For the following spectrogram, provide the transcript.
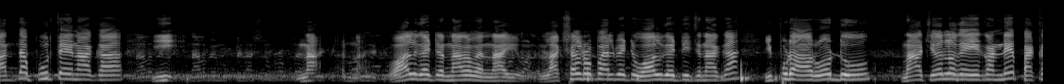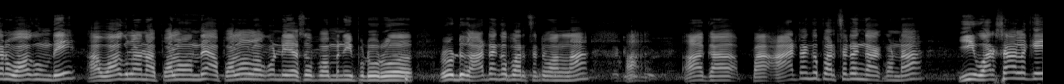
అంతా పూర్తయినాక ఈ నా- నా- వాల్ నలభై లక్షల రూపాయలు పెట్టి వాల్ కట్టించినాక ఇప్పుడు ఆ రోడ్డు నా చేతిలోకి వేయకుండా పక్కన వాగు ఉంది. ఆ వాగులో నా పొలం ఉంది. ఆ పొలంలో కొండ వేసుకోమని ఇప్పుడు రో రోడ్డుకు ఆటంకపరచడం వలన ఆటంకపరచడం కాకుండా ఈ వర్షాలకి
